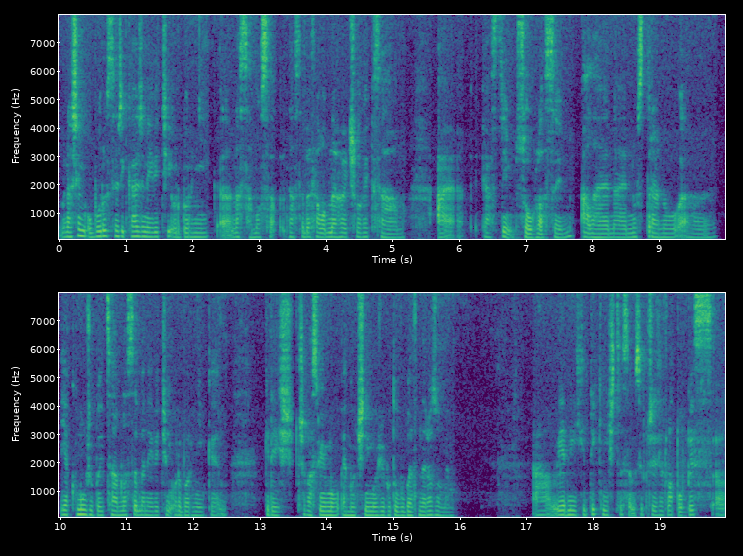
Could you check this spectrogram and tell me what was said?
V našem oboru se říká, že největší odborník eh, na, samo, na sebe samotného je člověk sám. A já s tím souhlasím, ale na jednu stranu, eh, jak můžu být sám na sebe největším odborníkem, když třeba svýmu emočnímu životu vůbec nerozumím. A v jedné chytré knížce jsem si přečetla popis, eh,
